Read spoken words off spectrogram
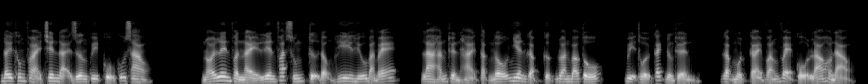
đây không phải trên đại dương quy củ cũ sao? Nói lên phần này liên phát súng tự động hy hữu bản vẽ là hắn thuyền hải tặc ngẫu nhiên gặp cực đoan báo tố, bị thổi cách đường thuyền, gặp một cái vắng vẻ cổ lão hòn đảo.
